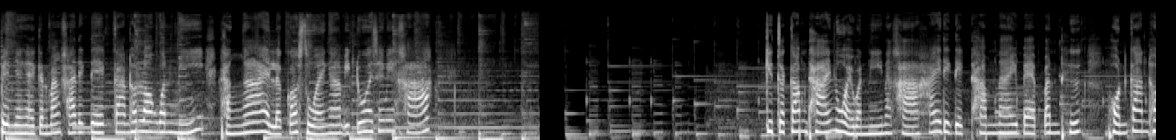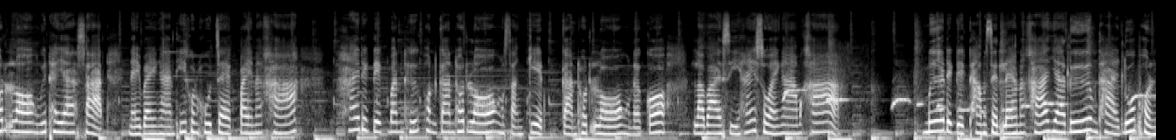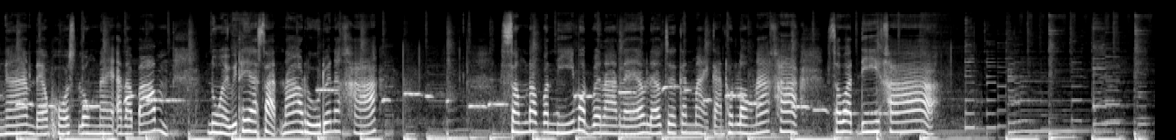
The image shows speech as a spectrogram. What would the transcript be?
เป็นยังไงกันบ้างคะเด็กๆ การทดลองวันนี้ทั้งง่ายแล้วก็สวยงามอีกด้วยใช่ไหมคะ กิจกรรมท้ายหน่วยวันนี้นะคะ ให้เด็กๆทำในแบบบันทึก ผลการทดลองวิทยาศาสตร์ ในใบงานที่คุณครูแจกไปนะคะ ให้เด็กๆบันทึกผลการทดลอง สังเกตการทดลอง แล้วก็ระบายสีให้สวยงามค่ะ เมื่อเด็กๆทำเสร็จแล้วนะคะ อย่าลืมถ่ายรูปผลงานแล้วโพสต์ลงในอัลบั้มหน่วยวิทยาศาสตร์น่ารู้ด้วยนะคะ สำหรับวันนี้หมดเวลาแล้วแล้วเจอกันใหม่การทดลองหน้าค่ะ สวัสดีค่ะ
